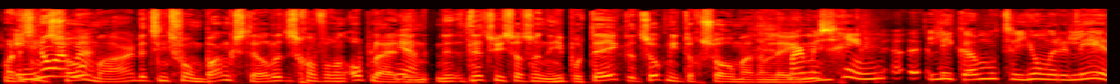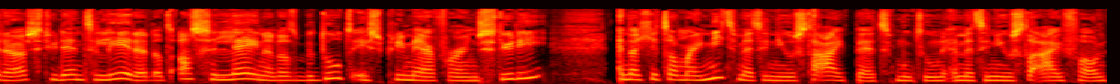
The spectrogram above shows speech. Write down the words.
Maar enorme... niet zomaar, dit is niet voor een bankstel, dit is gewoon voor een opleiding. Net net zoiets als een hypotheek, dat is ook niet toch zomaar een lening. Maar misschien, eh, Lieke, moeten jongeren leren, studenten leren... dat als ze lenen, dat bedoeld is primair voor hun studie. En dat je het dan maar niet met de nieuwste iPad moet doen... en met de nieuwste iPhone.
